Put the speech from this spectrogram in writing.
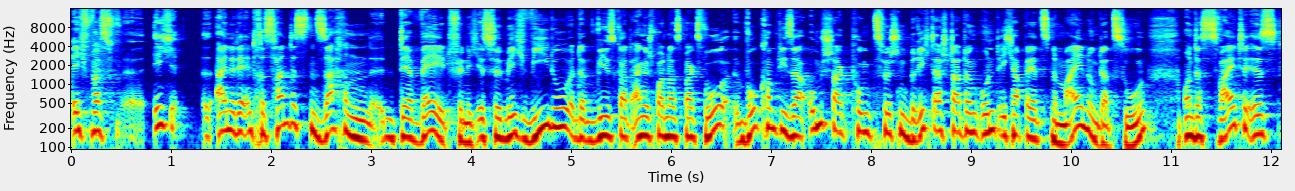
ich was ich eine der interessantesten Sachen der Welt, finde ich, ist für mich, wie du, wie du es gerade angesprochen hast, Max, wo, wo kommt dieser Umschlagpunkt zwischen Berichterstattung und ich habe jetzt eine Meinung dazu? Und das zweite ist,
